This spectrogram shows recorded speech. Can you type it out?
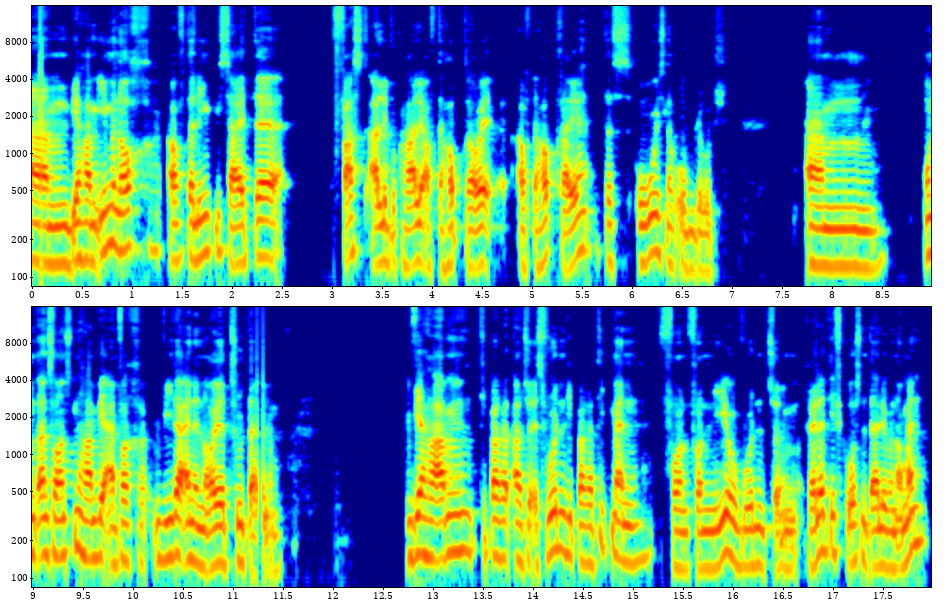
Ähm, wir haben immer noch auf der linken Seite fast alle Vokale auf der Hauptreihe. Auf der Hauptreihe. Das O ist nach oben gerutscht. Ähm, und ansonsten haben wir einfach wieder eine neue Zuteilung. Wir haben die, also es wurden die Paradigmen von, von Neo wurden zu einem relativ großen Teil übernommen,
